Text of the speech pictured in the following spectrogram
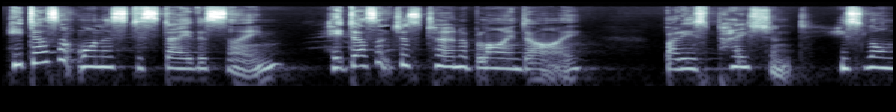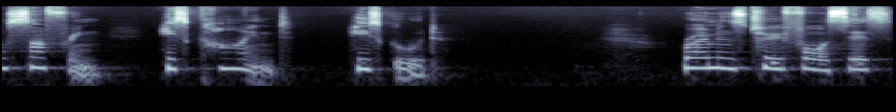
He doesn't want us to stay the same. He doesn't just turn a blind eye but he's patient, he's long suffering, he's kind, he's good. Romans 2 4 says,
